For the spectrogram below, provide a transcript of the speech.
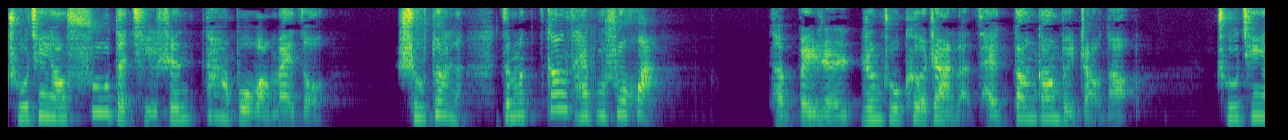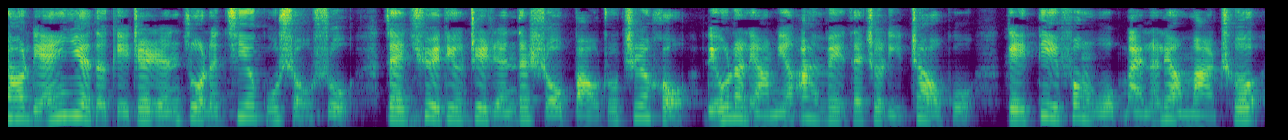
楚清瑶倏地起身，大步往外走，手断了，怎么刚才不说话？他被人扔出客栈了，才刚刚被找到。楚清瑶连夜的给这人做了接骨手术，在确定这人的手保住之后，留了两名暗卫在这里照顾，给帝凤舞买了辆马车，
